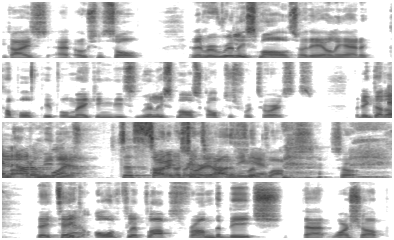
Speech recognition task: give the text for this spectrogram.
the guys at Ocean Sole. And they were really small, so they only had a couple of people making these really small sculptures for tourists. But they got a and lot of, media. What? Just sorry out, for sorry, out of flip flops. so they take yeah. old flip flops from the beach that wash up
